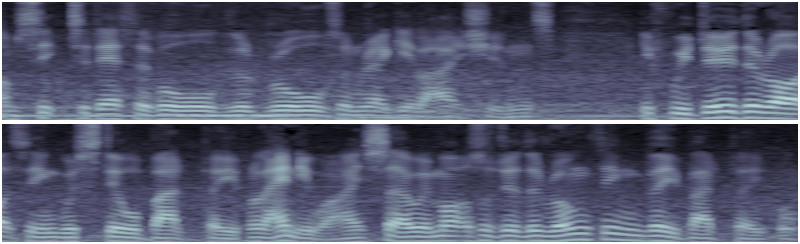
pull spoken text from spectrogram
I'm sick to death of all the rules and regulations if we do the right thing, we're still bad people anyway, so we might as well do the wrong thing and be bad people.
